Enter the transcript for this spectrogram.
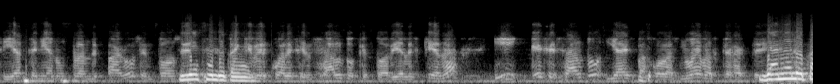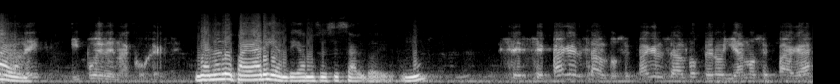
Si ya tenían un plan de pagos, entonces hay que ver cuál es el saldo que todavía les queda y ese saldo ya es bajo las nuevas características ya no lo pagan. y pueden acogerse. Ya no lo pagarían, digamos, ese saldo, ¿no? Se, se, paga el saldo, se paga el saldo, pero ya no se paga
